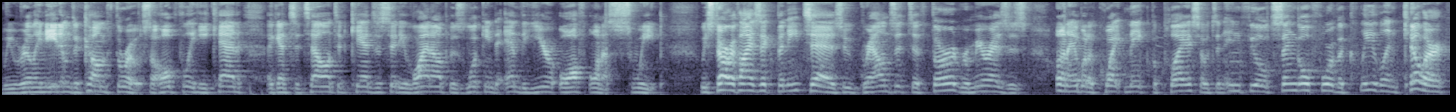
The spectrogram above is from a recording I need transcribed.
we really need him to come through. So hopefully he can against a talented Kansas City lineup who's looking to end the year off on a sweep. We start with Isaac Benitez, who grounds it to third. Ramirez is unable to quite make the play, so it's an infield single for the Cleveland Killer.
